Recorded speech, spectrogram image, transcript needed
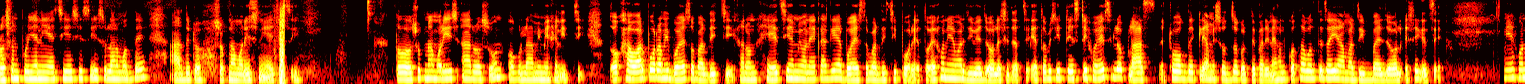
রসুন পুড়িয়ে নিয়েছি এসেছি চুলার মধ্যে, আর দুটো শুকনা মরিচ নিয়ে এসেছি। তো শুকনো মরিচ আর রসুন ওগুলো আমি মেখে নিচ্ছি। তো খাওয়ার পর আমি বয়স ওভার দিচ্ছি, কারণ খেয়েছি আমি অনেক আগে আর বয়স ওভার দিচ্ছি পরে। তো এখনই আমার জিভে জল এসে যাচ্ছে। এত বেশি টেস্টি হয়েছিল প্লাস ঠোক দেখলে আমি সহ্য করতে পারি না। এখন কথা বলতে যাই, আমার জিব্বায় জল এসে গেছে। আমি এখন,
